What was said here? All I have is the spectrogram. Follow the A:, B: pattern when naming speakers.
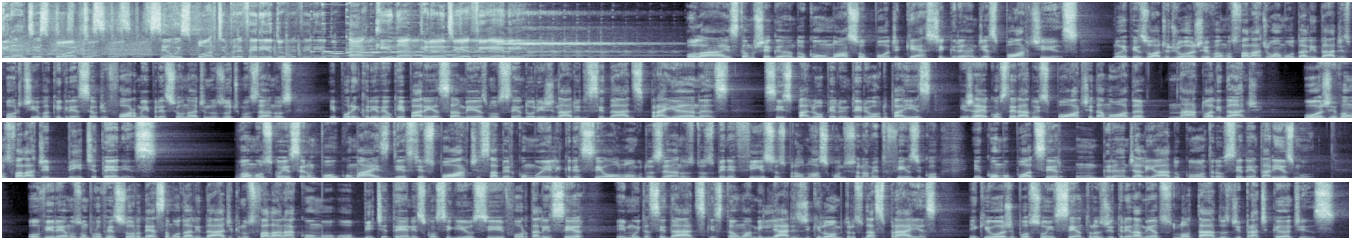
A: Grande Esportes. Seu esporte preferido. Aqui na Grande FM.
B: Olá, estamos chegando com o nosso podcast Grande Esportes. No episódio de hoje, vamos falar de uma modalidade esportiva que cresceu de forma impressionante nos últimos anos e, por incrível que pareça, mesmo sendo originário de cidades praianas, se espalhou pelo interior do país e já é considerado esporte da moda na atualidade. Hoje vamos falar de beach tênis. Vamos conhecer um pouco mais deste esporte, saber como ele cresceu ao longo dos anos, dos benefícios para o nosso condicionamento físico e como pode ser um grande aliado contra o sedentarismo. Ouviremos um professor dessa modalidade que nos falará como o beach tênis conseguiu se fortalecer em muitas cidades que estão a milhares de quilômetros das praias e que hoje possuem centros de treinamentos lotados de praticantes.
